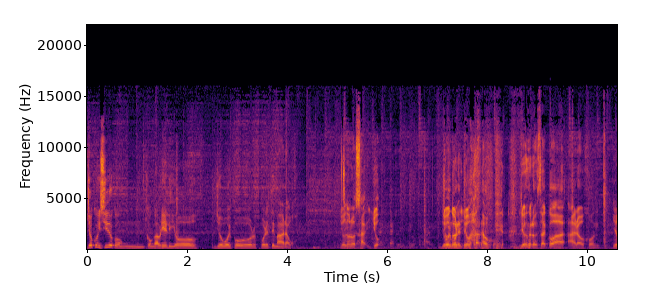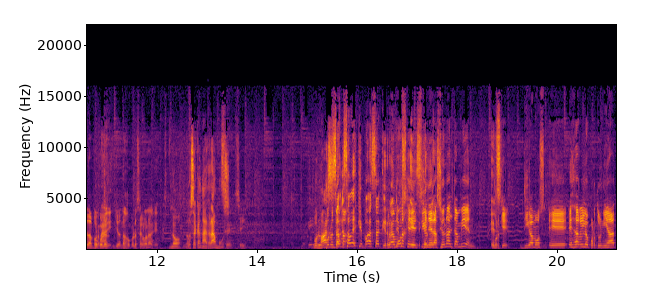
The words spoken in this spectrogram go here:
yo coincido con, con Gabriel y yo, yo voy por, por el tema de Araujo. Yo no lo saco. Yo, Yo, voy no- por yo- Araujo. yo no lo saco a Araujo. Yo tampoco por lo- yo tampoco No, lo saco por a nadie. No, lo sacan a Ramos. Sí. Sí. Más- un tema- ¿Sabes qué pasa? Que Por un tema generacional también. Porque, digamos, eh, es darle la oportunidad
